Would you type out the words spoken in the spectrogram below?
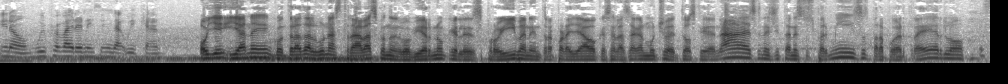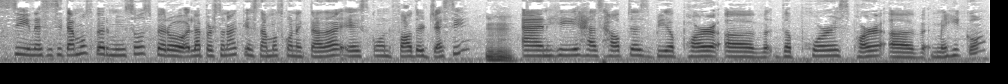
you know, we provide anything that we can. Oye, ¿y han encontrado algunas trabas con el gobierno que les prohíban entrar para allá o que se las hagan mucho de tos? Que digan, ah, es que necesitan estos permisos para poder traerlo. Sí, necesitamos permisos, pero la persona que estamos conectada es con Father Jesse, and he has helped us be a part of the poorest part of Mexico.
